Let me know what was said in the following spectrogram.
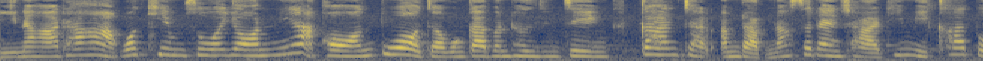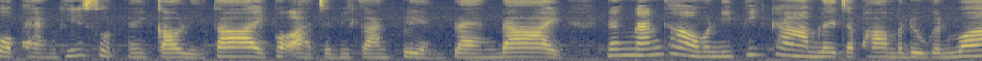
นี้นะคะ ถ้าหากว่าคิมซัวยอนเนี่ยถอนตัวออกจากวงการบันเทิงจริง ๆ การจัดอันดับนักแสดงชายที่มีค่าตัวแพงที่สุดในเกาหลีใต้ก็อาจจะมีการเปลี่ยนแปลงได้ ดังนั้นค่ะวันนี้พิกไทม์เลยจะพามาดูกันว่า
